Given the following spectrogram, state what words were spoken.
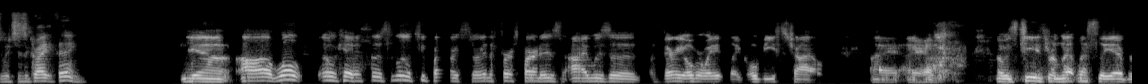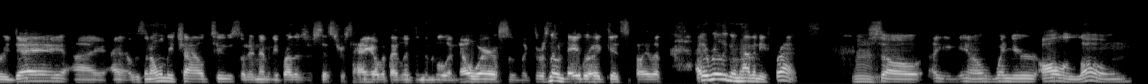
which is a great thing. Yeah. Uh, well, okay. So it's a little two part story. The first part is I was a, a very overweight, like obese child. I I, uh, I, was teased relentlessly every day. I, I was an only child too, so I didn't have any brothers or sisters to hang out with. I lived in the middle of nowhere, so like there was no neighborhood kids to play with. I really didn't have any friends. Mm. So you know, when you're all alone,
